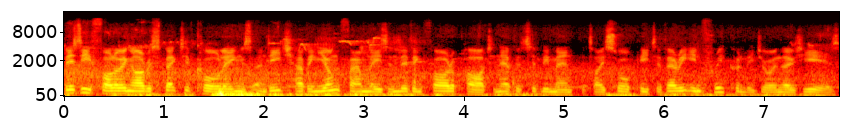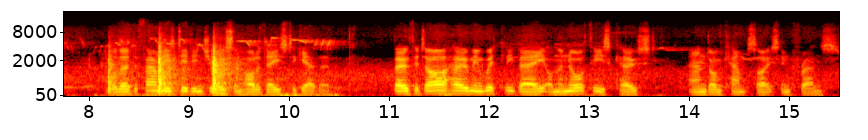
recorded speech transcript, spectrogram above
Busy following our respective callings and each having young families and living far apart inevitably meant that I saw Peter very infrequently during those years, although the families did enjoy some holidays together, both at our home in Whitley Bay on the northeast coast and on campsites in France.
